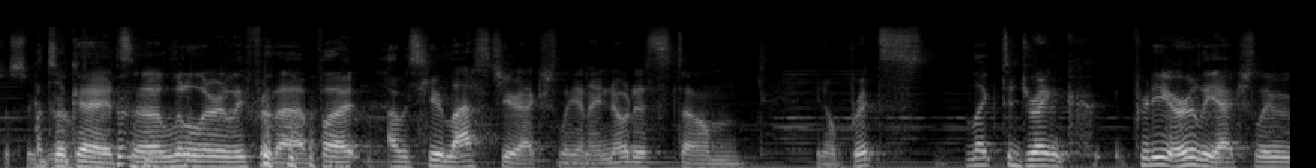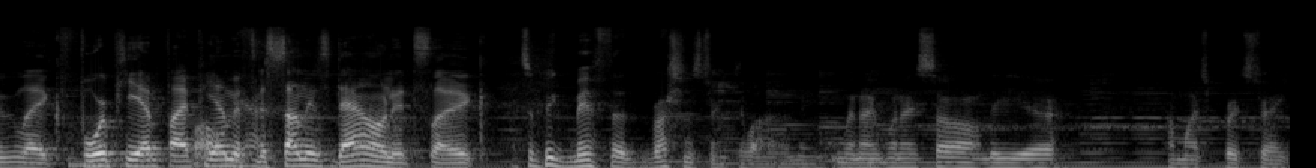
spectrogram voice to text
Just so you It's know. okay. It's a little early for that, but I was here last year actually, and I noticed, um, you know, Brits like to drink pretty early actually, like 4 p.m., 5 p.m. If yeah. the sun is down, it's like, It's a big myth that Russians drink a lot. I mean, when I when I saw the uh, how much Brits drink,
